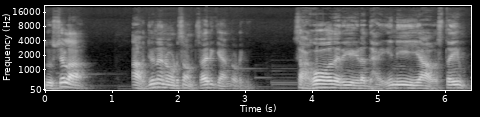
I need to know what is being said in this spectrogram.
ദുശ്ശള അർജുനനോട് സംസാരിക്കാൻ തുടങ്ങി. സഹോദരിയുടെ ദയനീയ അവസ്ഥയും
